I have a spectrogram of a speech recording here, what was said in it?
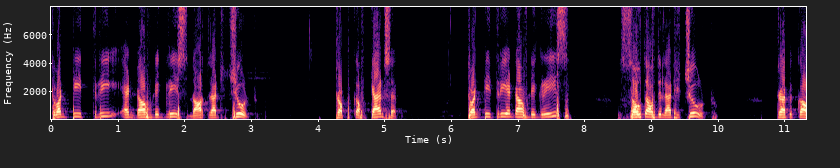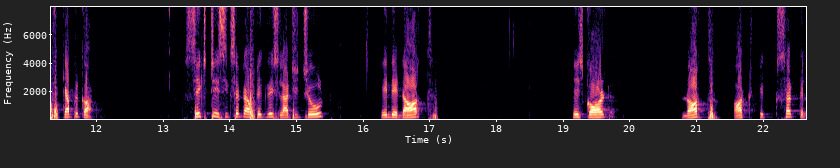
23 and half degrees north latitude, Tropic of Cancer. 23 and half degrees south of the latitude, Tropic of Capricorn. 66 and half degrees latitude in the north is called North Arctic Circle.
